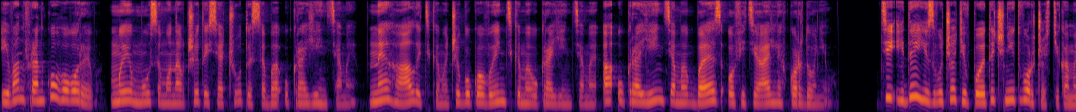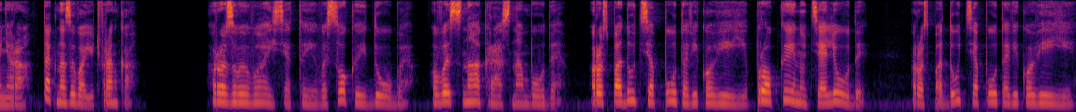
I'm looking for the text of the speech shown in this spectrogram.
Іван Франко говорив: ми мусимо навчитися чути себе українцями, не галицькими чи буковинськими українцями, а українцями без офіціальних кордонів. Ці ідеї звучать і в поетичній творчості каменяра, так називають Франка. Розвивайся ти, високий дубе, весна красна буде, розпадуться пута віковії, прокинуться люди, розпадуться пута віковії,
